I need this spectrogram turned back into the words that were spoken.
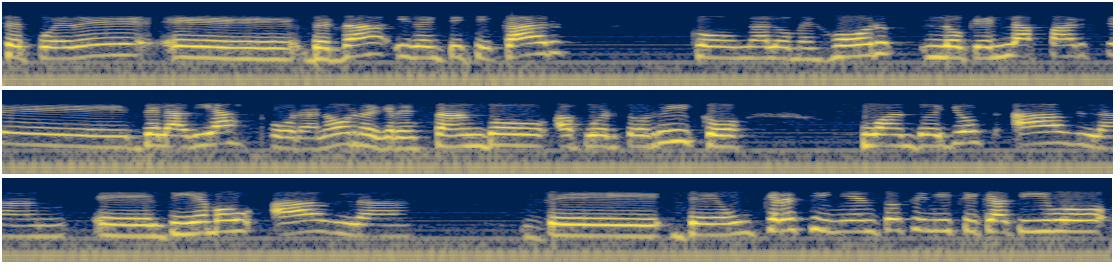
se puede, eh, ¿verdad?, identificar con a lo mejor lo que es la parte de la diáspora, ¿no? Regresando a Puerto Rico, cuando ellos hablan, el DMO habla de, de un crecimiento significativo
